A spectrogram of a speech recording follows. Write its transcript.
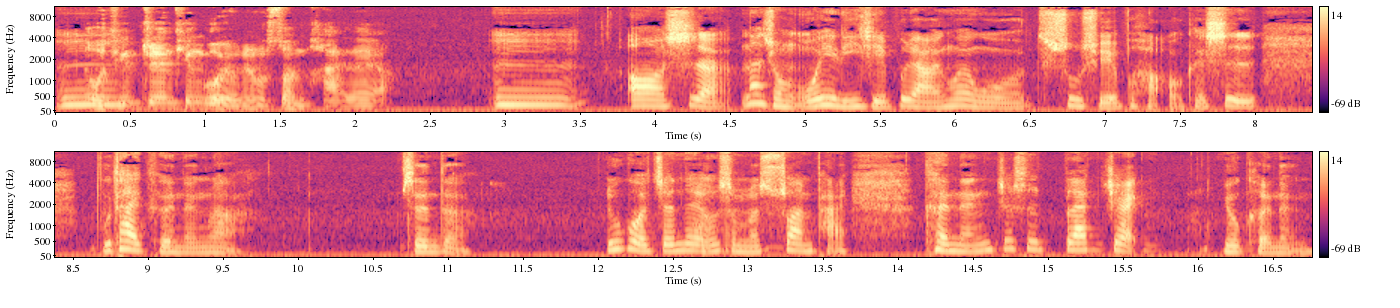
嗯，我听之前听过有那种算牌的呀。嗯，哦，是啊，那种我也理解不了，因为我数学不好，可是不太可能啦，真的。如果真的有什么算牌可能就是 blackjack，有可能。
